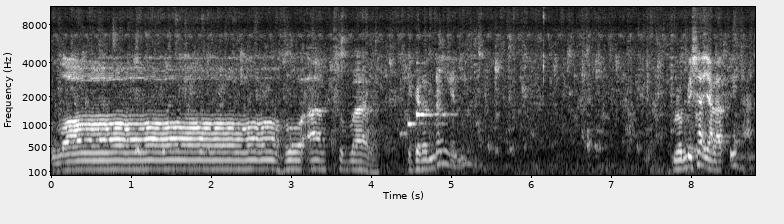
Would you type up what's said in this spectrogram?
Allahu Akbar. Digerendeng ini. Belum bisa ya latihan.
